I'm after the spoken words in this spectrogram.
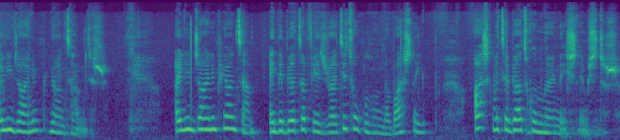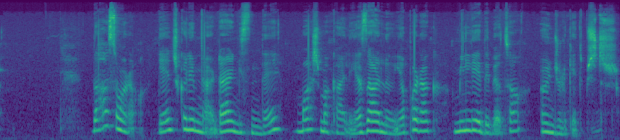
Ali Canip Yöntem'dir. Ali Canip Yöntem, edebiyata fecrati topluluğunda başlayıp aşk ve tabiat konularını işlemiştir. Daha sonra Genç Kalemler dergisinde baş makale yazarlığı yaparak milli edebiyata öncülük etmiştir.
